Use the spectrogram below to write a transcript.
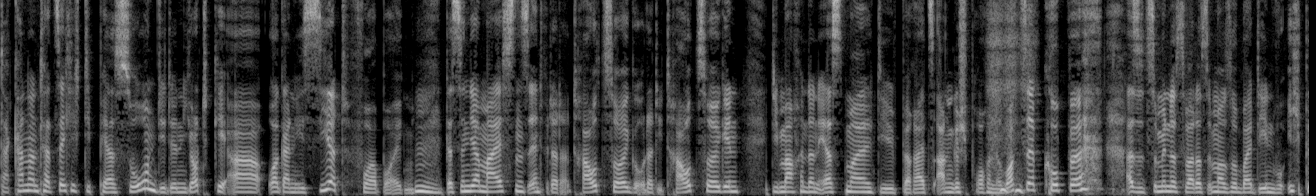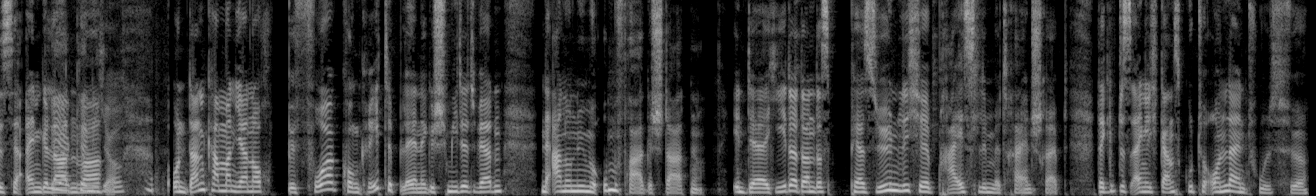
Da kann dann tatsächlich die Person, die den JGA organisiert, vorbeugen. Mhm. Das sind ja meistens entweder der Trauzeuge oder die Trauzeugin. Die machen dann erstmal die bereits angesprochene WhatsApp-Gruppe. also zumindest war das immer so bei denen, wo ich bisher eingeladen ja, war. Und dann kann man ja noch, bevor konkrete Pläne geschmiedet werden, eine anonyme Umfrage starten in der jeder dann das persönliche Preislimit reinschreibt. Da gibt es eigentlich ganz gute Online-Tools für.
